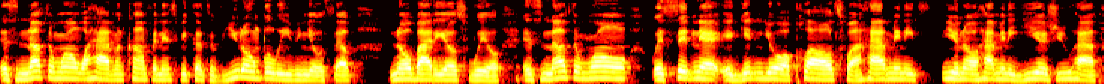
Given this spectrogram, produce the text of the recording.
It's nothing wrong with having confidence because if you don't believe in yourself, nobody else will. It's nothing wrong with sitting there and getting your applause for how many, you know, how many years you have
